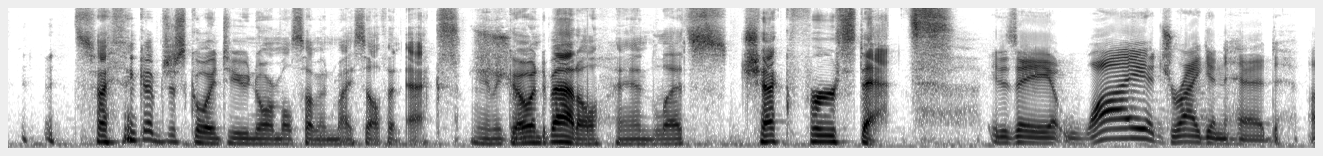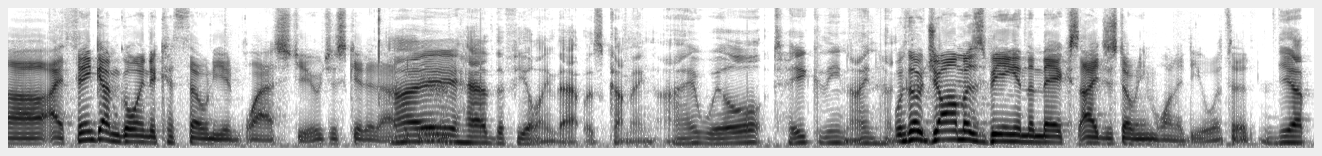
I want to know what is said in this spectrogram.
so I think I'm just going to normal summon myself an X. I'm gonna go into battle and let's check for stats. It is a Y Dragon Head. Uh, I think I'm going to Chthonian Blast you. Just get it out of I here. had the feeling that was coming. I will take the 900. With Ojamas being in the mix, I just don't even want to deal with it. Yep.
